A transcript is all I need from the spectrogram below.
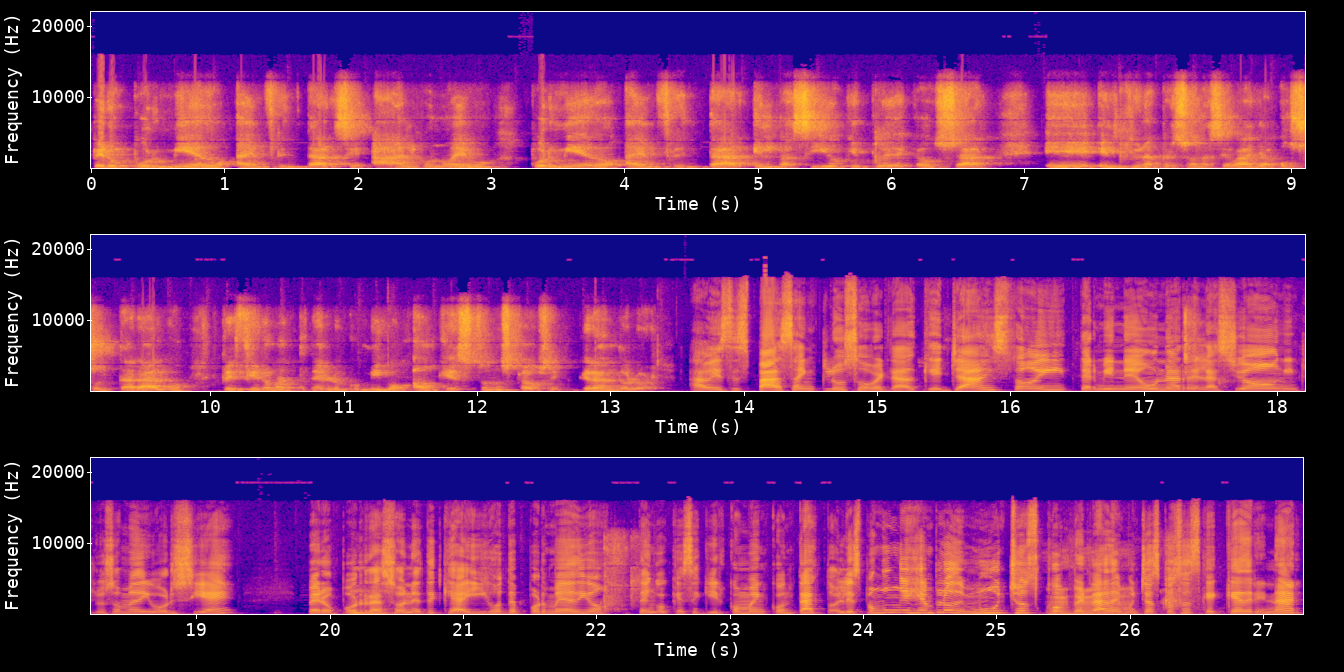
pero por miedo a enfrentarse a algo nuevo, por miedo a enfrentar el vacío que puede causar eh, el que una persona se vaya o soltar algo, prefiero mantenerlo conmigo aunque esto nos cause gran dolor. A veces pasa incluso, ¿verdad? Que ya estoy, terminé una relación, incluso me divorcié pero por razones de que hay hijos de por medio, tengo que seguir como en contacto. Les pongo un ejemplo de muchos, ¿verdad? De muchas cosas que hay que drenar,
